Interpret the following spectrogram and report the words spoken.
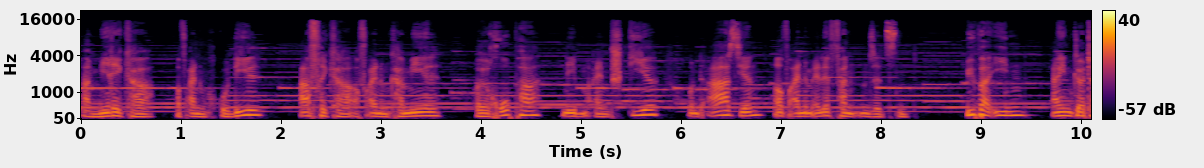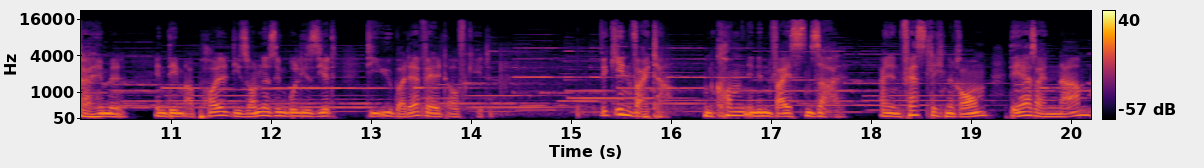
Amerika auf einem Krokodil, Afrika auf einem Kamel, Europa neben einem Stier und Asien auf einem Elefanten sitzend. Über ihnen ein Götterhimmel, in dem Apoll die Sonne symbolisiert, die über der Welt aufgeht. Wir gehen weiter und kommen in den weißen Saal, einen festlichen Raum, der seinen Namen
